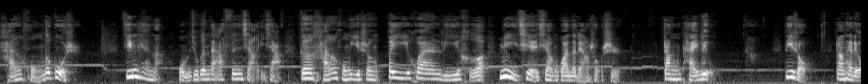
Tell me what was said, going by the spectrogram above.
韩红的故事。今天呢，我们就跟大家分享一下跟韩红一生悲欢离合密切相关的两首诗《章台柳》。第一首《章台柳》，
